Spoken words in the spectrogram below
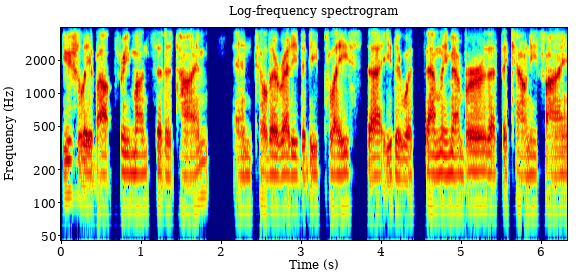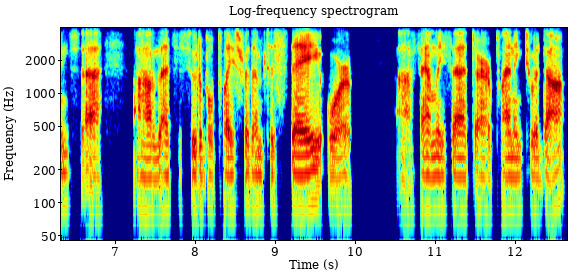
usually about three months at a time until they're ready to be placed uh, either with family member that the county finds uh, um, that's a suitable place for them to stay or uh, families that are planning to adopt.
